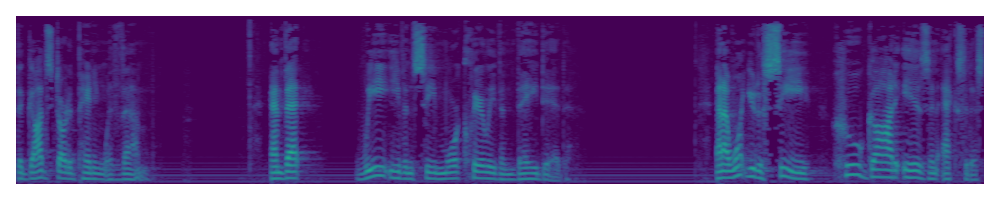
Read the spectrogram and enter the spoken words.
that God started painting with them. And that we even see more clearly than they did. And I want you to see who God is in Exodus.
